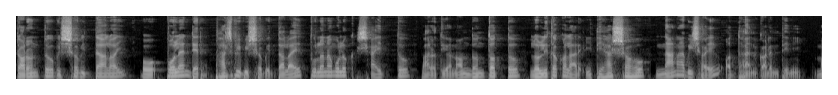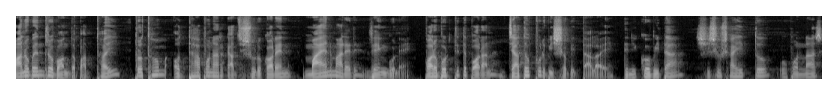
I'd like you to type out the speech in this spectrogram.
টরন্টো বিশ্ববিদ্যালয় ও পোল্যান্ডের ভাসবি বিশ্ববিদ্যালয়ে তুলনামূলক সাহিত্য, ভারতীয় নন্দনতত্ত্ব, ললিতকলার ইতিহাস সহ নানা বিষয়ে অধ্যয়ন করেন তিনি। মানবেন্দ্র বন্দ্যোপাধ্যায় প্রথম অধ্যাপনার কাজ শুরু করেন মায়ানমারের রেঙ্গুনে। পরবর্তীতে পড়ান যাদবপুর বিশ্ববিদ্যালয়ে। তিনি কবিতা, শিশু সাহিত্য, উপন্যাস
